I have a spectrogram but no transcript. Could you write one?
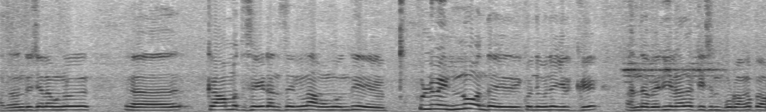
அது வந்து சிலவங்க கிராமத்து சைடு அந்த சைடுலாம் அவங்க வந்து ஃபுல்லுமே இன்னும் அந்த கொஞ்சம் கொஞ்சம் இருக்குது அந்த வெறியினால டிஷர்ட் போடுவாங்க. இப்போ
